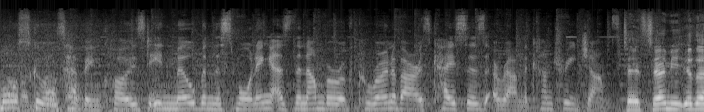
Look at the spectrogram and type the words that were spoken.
More schools have been closed in Melbourne this morning as the number of coronavirus cases around the country jumps. سيد سامي إذا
